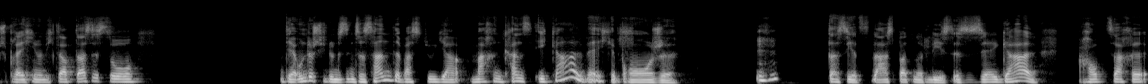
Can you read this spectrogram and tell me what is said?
sprechen. Und ich glaube, das ist so der Unterschied und das Interessante, was du ja machen kannst, egal welche Branche mhm. das jetzt last but not least, ist es ja egal. Hauptsache,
